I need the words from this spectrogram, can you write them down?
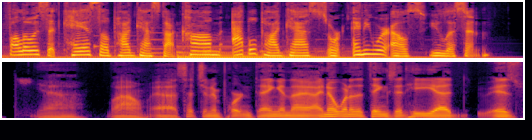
Follow us at kslpodcast.com, Apple Podcasts, or anywhere else you listen. Yeah. Wow. Uh, such an important thing. And I, I, know one of the things that he uh, is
